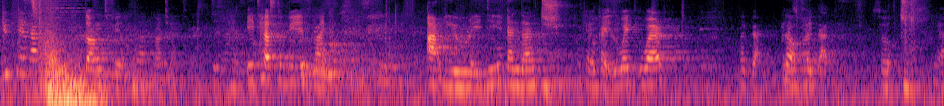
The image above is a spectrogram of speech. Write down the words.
You cannot. Don't film. Not yet. It has to be like. Are you ready? And then. Okay. Okay. Wait. Where? Like that. No, like that. So. Yeah.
